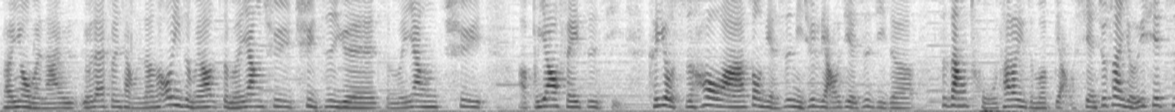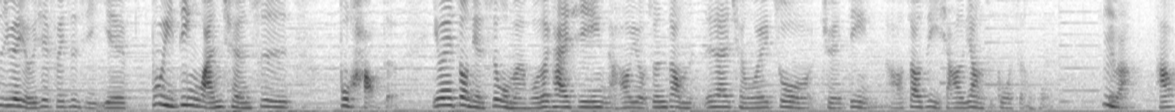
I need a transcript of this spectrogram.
朋友们啊，有有在分享文章说，哦，你怎么样怎么样去去制约，怎么样去啊、不要非自己。可有时候啊，重点是你去了解自己的这张图，它到底怎么表现。就算有一些制约，有一些非自己，也不一定完全是不好的。因为重点是我们活得开心，然后有遵照我们内在权威做决定，然后照自己想要的样子过生活，对吧？好，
